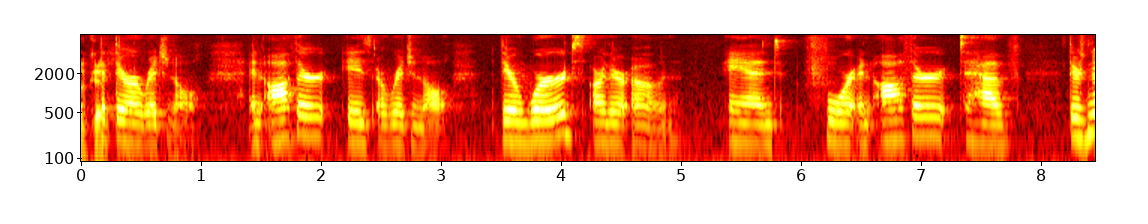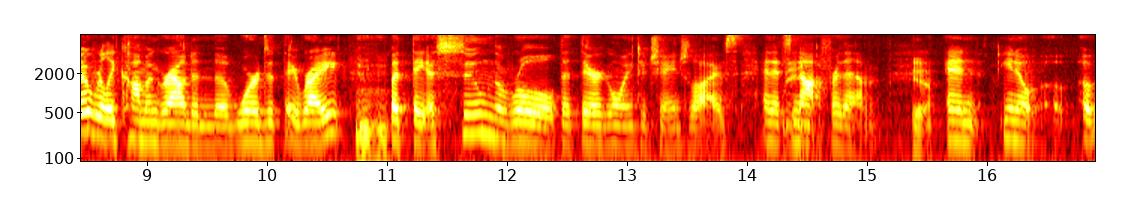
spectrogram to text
Okay. That they're original. An author is original. Their words are their own. And for an author to have there's no really common ground in the words that they write, Mm-hmm. but they assume the role that they're going to change lives, and it's not for them. Yeah. And you know, uh,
